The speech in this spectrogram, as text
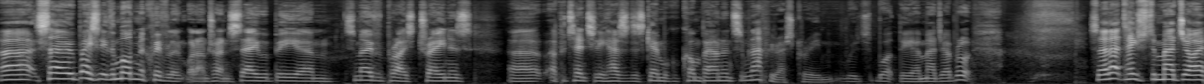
Uh, so basically, the modern equivalent, what I'm trying to say, would be um, some overpriced trainers, uh, a potentially hazardous chemical compound, and some nappy rash cream, which is what the uh, Magi brought. So that takes us to Magi.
